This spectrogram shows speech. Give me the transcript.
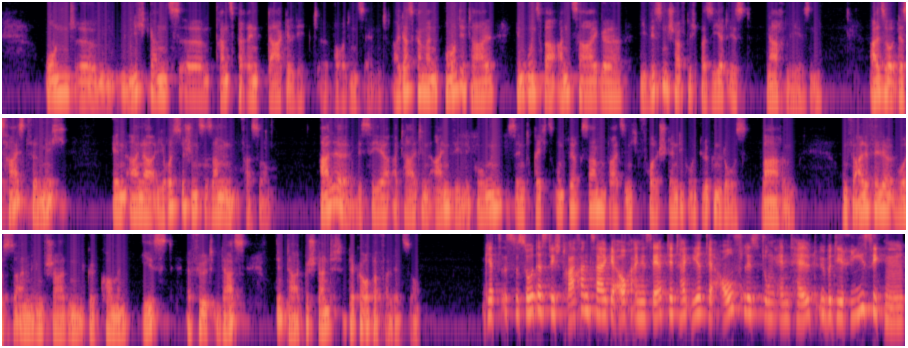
und ähm, nicht ganz äh, transparent dargelegt äh, worden sind. All das kann man en Detail in unserer Anzeige, die wissenschaftlich basiert ist, nachlesen. Also das heißt für mich, in einer juristischen Zusammenfassung. Alle bisher erteilten Einwilligungen sind rechtsunwirksam, weil sie nicht vollständig und lückenlos waren. Und für alle Fälle, wo es zu einem Impfschaden gekommen ist, erfüllt das den Tatbestand der Körperverletzung. Jetzt ist es so, dass die Strafanzeige auch eine sehr detaillierte Auflistung enthält über die Risiken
